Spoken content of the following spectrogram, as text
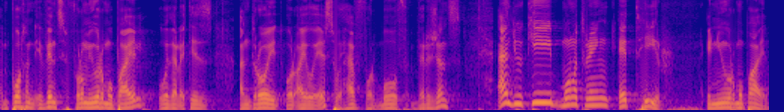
important events from your mobile whether it is android or ios. We have for both versions. And you keep monitoring it here in your mobile.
